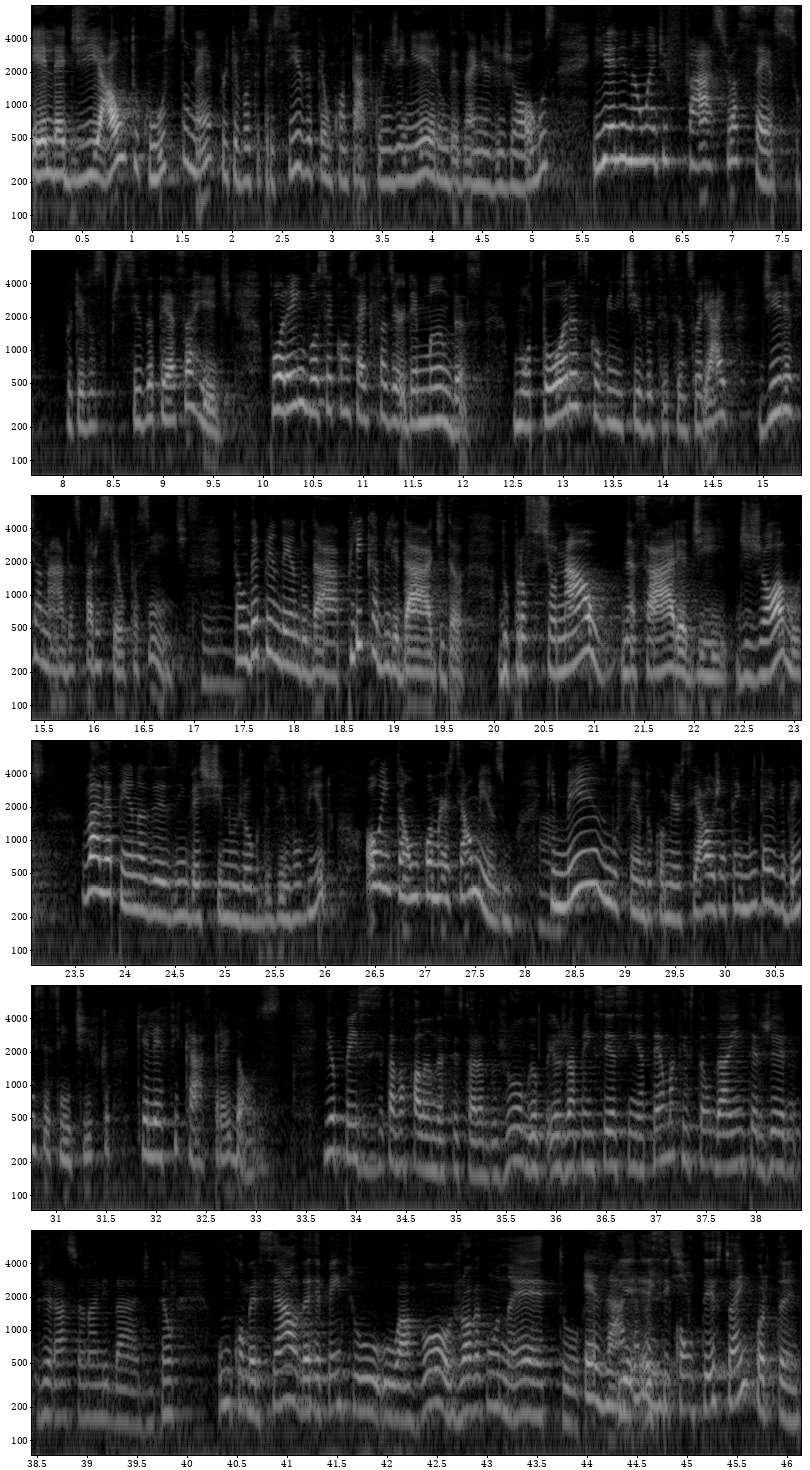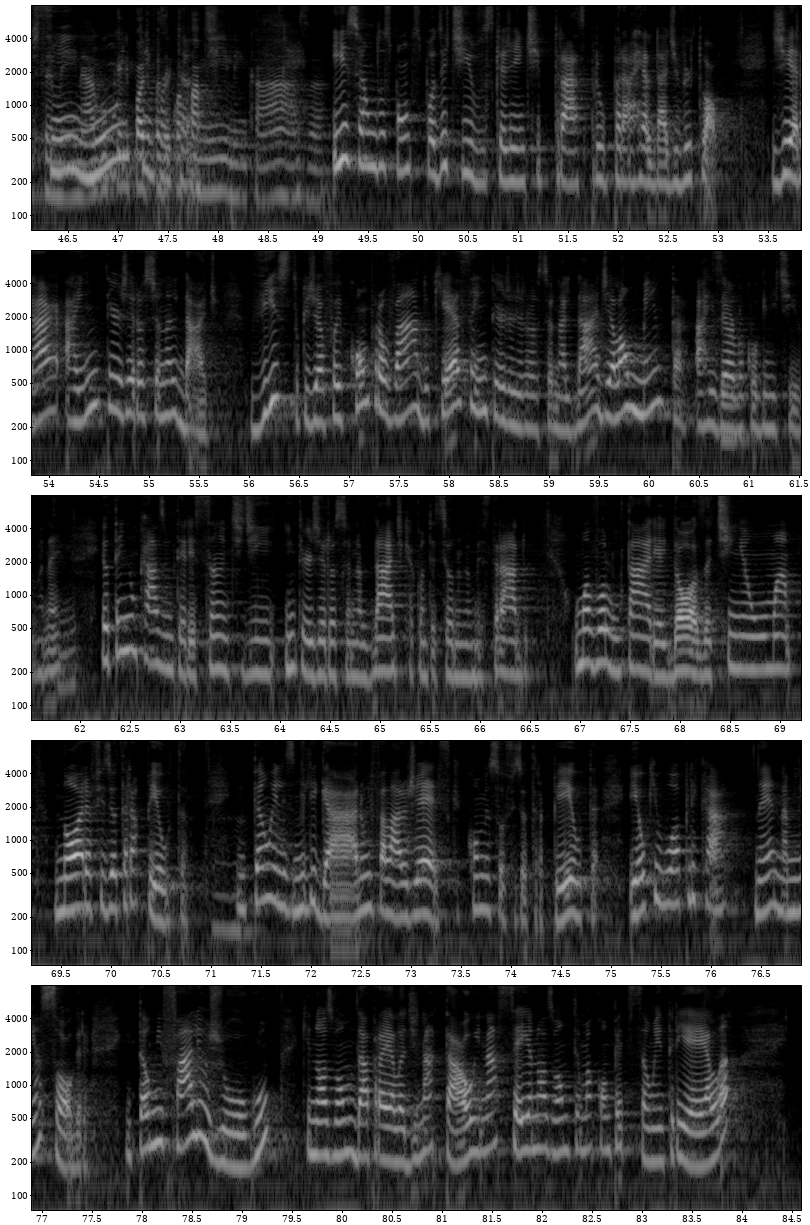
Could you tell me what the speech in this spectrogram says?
ele é de alto custo, né? Porque você precisa ter um contato com um engenheiro, um designer de jogos, e ele não é de fácil acesso, porque você precisa ter essa rede. Porém, você consegue fazer demandas motoras, cognitivas e sensoriais direcionadas para o seu paciente. Sim. Então, dependendo da aplicabilidade do, do profissional nessa área de, de jogos, vale a pena às vezes investir num jogo desenvolvido ou então um comercial mesmo, ah. que mesmo sendo comercial já tem muita evidência científica que ele é eficaz para idosos. E eu penso, você estava falando dessa história do jogo, eu, eu, já pensei assim, até uma questão da intergeracionalidade. Então, um comercial, de repente o, o, avô joga com o neto. Exatamente. E esse contexto é importante Sim, também, né? Algo que ele pode importante. fazer com a família, em casa. Isso é um dos pontos positivos que a gente traz para a realidade virtual gerar a intergeracionalidade, visto que já foi comprovado que essa intergeracionalidade ela aumenta a reserva Sim. cognitiva, né? Sim. Eu tenho um caso interessante de intergeracionalidade que aconteceu no meu mestrado. Uma voluntária idosa tinha uma nora fisioterapeuta. Uhum. Então eles me ligaram e falaram: Jéssica, como eu sou fisioterapeuta, eu que vou aplicar né, na minha sogra. Então me fale o jogo que nós vamos dar para ela de Natal e na ceia nós vamos ter uma competição entre ela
